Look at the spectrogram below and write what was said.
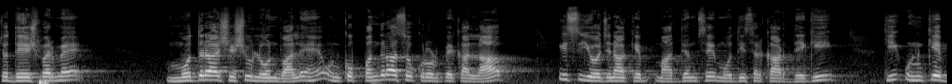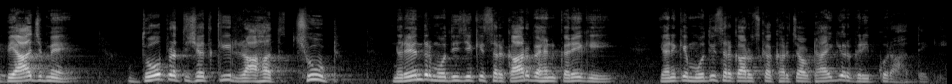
जो देश भर में मुद्रा शिशु लोन वाले हैं उनको 1500 करोड़ रुपए का लाभ इस योजना के माध्यम से मोदी सरकार देगी कि उनके ब्याज में दो प्रतिशत की राहत छूट नरेंद्र मोदी जी की सरकार वहन करेगी यानी कि मोदी सरकार उसका खर्चा उठाएगी और गरीब को राहत देगी।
